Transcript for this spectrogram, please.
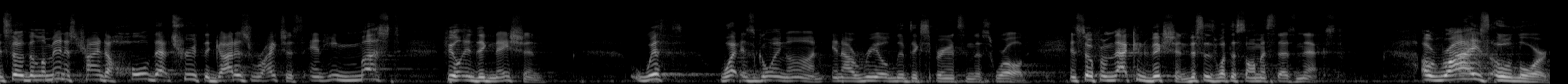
And so the lament is trying to hold that truth that God is righteous and he must feel indignation with what is going on in our real lived experience in this world. And so, from that conviction, this is what the psalmist says next Arise, O Lord.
